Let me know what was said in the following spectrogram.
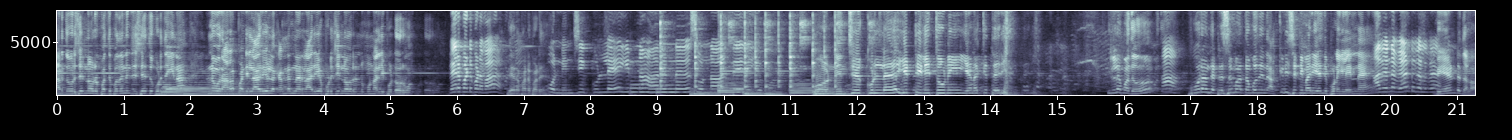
அடுத்த வருஷம் இன்னும் ஒரு பத்து பதினஞ்சு சேர்த்து கொடுத்தீங்கன்னா இன்னும் ஒரு அரைப்பாடி லாரியோ இல்லை கண்டனர் லாரியோ பிடிச்சி இன்னும் ஒரு ரெண்டு மூணு அள்ளி போட்டு வருவோம். வேற பாட்டு பாடவா? வேற பாட்டு பாடு. நெஞ்சுக்குள்ளே இன்னாருன்னு சொன்னா தெரியுமா? உன் நெஞ்சுக்குள்ள இட்லி துணி எனக்கு தெரியும். இல்ல மது ஆ, பூரா அந்த ட்ரெஸ் மாத்தும் போது இந்த அக்கினி செட்டி மாதிரி ஏந்தி போனீங்களே என்ன? அது என்ன வேண்டுதல் வேண்டுதலா?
